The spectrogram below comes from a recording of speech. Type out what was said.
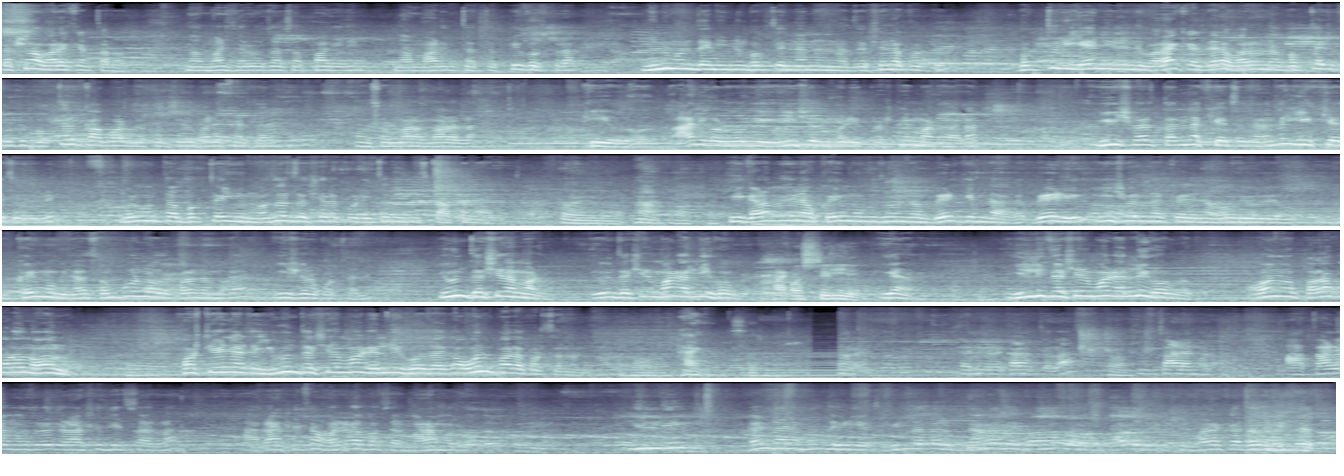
ತಕ್ಷಣ ಹೊರ ಕೇಳ್ತಾರೆ ಅವ್ರು. ನಾವು ಮಾಡಿಸಿರುವಂಥ ಸರ್ವತ ತಪ್ಪಾಗಿದೆ. ನಾವು ಮಾಡಿದಂಥ ತಪ್ಪಿಗೋಸ್ಕರ ನಿನ್ನ ಮುಂದೆ ನಿನ್ನ ಭಕ್ತರು ನನ್ನನ್ನು ದರ್ಶನ ಕೊಟ್ಟು ಭಕ್ತರು ಏನು ನಿನ್ನ ವರ ಕೇಳ್ತಾರೆ ವರನ ಭಕ್ತರಿಗೆ ಕೊಟ್ಟು ಭಕ್ತರಿಗೆ ಕಾಪಾಡಬೇಕು ಅಂತೇಳಿ ವರ ಕೇಳ್ತಾರೆ. ಅವ್ನು ಸಂಹಾರ ಮಾಡಲ್ಲ. ಈ ಆನೆಗಳು ಹೋಗಿ ಈಶ್ವರನ ಬಳಿ ಪ್ರಶ್ನೆ ಮಾಡಿದಾಗ ಈಶ್ವರ ತನ್ನ ಕ್ಷೇತ್ರದಲ್ಲಿ ಅಂದರೆ ಈ ಕ್ಷೇತ್ರದಲ್ಲಿ ಬರುವಂಥ ಭಕ್ತರಿಗೆ ನೀವು ಮೊದಲು ದರ್ಶನ ಕೊಡಿ ಅಂತ ನಿಮ್ಮ ಸ್ಥಾಪನೆ ಆಗುತ್ತೆ. ಹಾಂ. ಈ ಗಣಪತಿ ನಾವು ಕೈ ಮುಗಿದು ನಾವು ಬೇಡ್ಕಿಂದಾಗ ಬೇಡಿ ಈಶ್ವರನ ಕೈ ನಾವು ಹೋಗಿ ಕೈ ಮುಗಿದ ಸಂಪೂರ್ಣವಾದ ಫಲ ನಮ್ಗೆ ಈಶ್ವರ ಕೊಡ್ತಾನೆ. ಇವನ್ ದರ್ಶನ ಮಾಡಬೇಕು ಇವನ್ ದರ್ಶನ ಮಾಡಿ ಅಲ್ಲಿಗೆ ಹೋಗ್ಬೇಕು. ಹಾಗೆ. ಫಸ್ಟ್ ಇಲ್ಲಿ. ಏನು ಇಲ್ಲಿ ದರ್ಶನ ಮಾಡಿ ಅಲ್ಲಿಗೆ ಹೋಗ್ಬೇಕು. ಅವನು ಫಲ ಕೊಡೋನು ಅವನು. ಫಸ್ಟ್ ಏನಾಯ್ತು ಇವನ್ ದರ್ಶನ ಮಾಡಿ ಅಲ್ಲಿಗೆ ಹೋದಾಗ ಅವನು ಫಲ ಕೊಡ್ತಾನೆ ನಮ್ಗೆ. ಹಾಂ. ಹಾಗೆ. ಸರಿ. ಇದು ತಾಳೆ ಮರ. ಆ ತಾಳೆ ಮರದೊಳಗೆ ರಾಕ್ಷಸ ಇರ್ತಾರಲ್ಲ ಆ ರಾಕ್ಷಸ ಹೊರಗಡೆ ಬರ್ತಾರೆ ಮರ ಮರ ಇಲ್ಲಿ ಗಂಡನ ಮುಂದೆ ಹಿಡಿಯುತ್ತೆ. ಹಿಡಿದ್ರೆ ಜ್ಞಾನದ ಬಂದು ಹೊರಕದಲ್ಲಿ ಹಿಡಿಯುತ್ತೆ.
